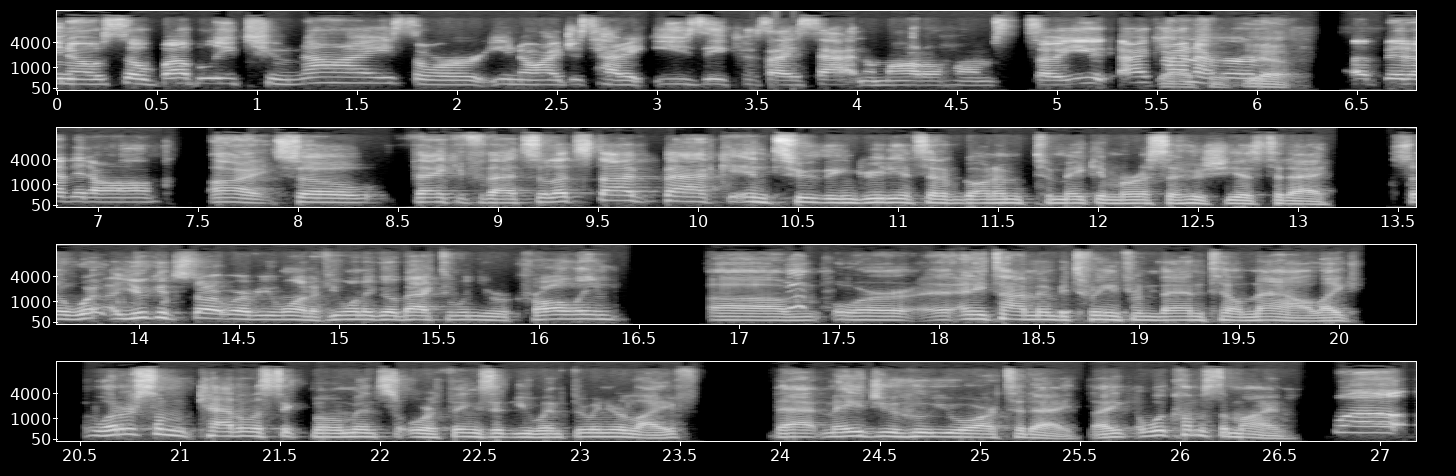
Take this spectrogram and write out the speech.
you know, so bubbly, too nice, or, you know, I just had it easy because I sat in a model home. So you, I kind of gotcha. heard yeah. a bit of it all. All right. So thank you for that. So let's dive back into the ingredients that have gone into making Marissa who she is today. So wh- you could start wherever you want. If you want to go back to when you were crawling um, or anytime in between from then till now, like what are some catalytic moments or things that you went through in your life that made you who you are today? Like what comes to mind? Well,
